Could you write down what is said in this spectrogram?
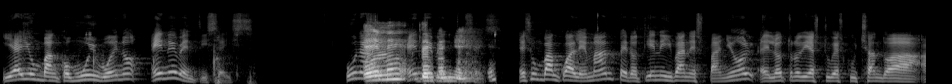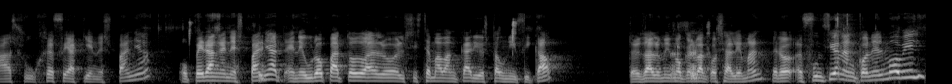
Y hay un banco muy bueno, N26. Una N 26 Es un banco alemán, pero tiene IBAN español. El otro día estuve escuchando a, su jefe aquí en España. Operan en España. En Europa todo el sistema bancario está unificado. Entonces da lo mismo que el banco sea alemán, pero funcionan con el móvil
